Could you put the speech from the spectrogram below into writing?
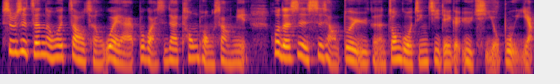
是不是真的会造成未来不管是在通膨上面，或者是市场对于可能中国经济的一个预期有不一样？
